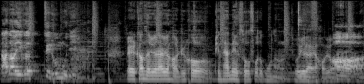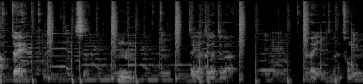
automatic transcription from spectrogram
达到一个最终目的。而且 content 越来越好之后，平台内搜索的功能就会越来越好用。哦，对，是。嗯，这个这个这个可以，这个很聪明。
